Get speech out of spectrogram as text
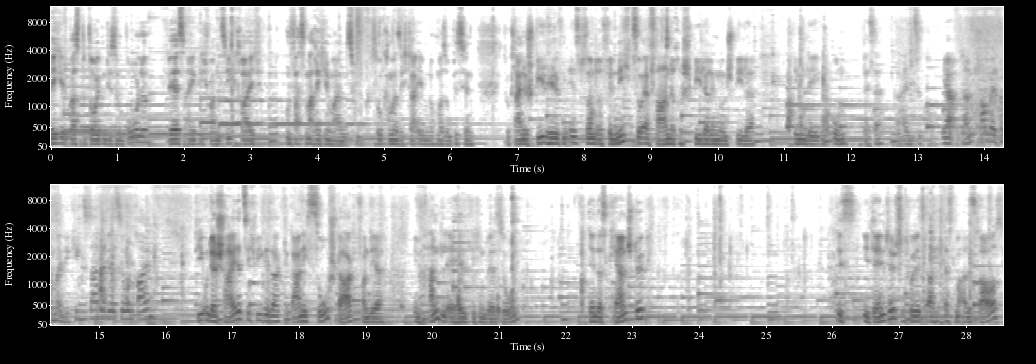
welche, was bedeuten die Symbole, wer ist eigentlich wann siegreich und was mache ich in meinem Zug. So kann man sich da eben nochmal so ein bisschen so kleine Spielhilfen, insbesondere für nicht so erfahrenere Spielerinnen und Spieler hinlegen, um besser reinzukommen. Ja, dann schauen wir jetzt nochmal in die Kickstarter-Version rein. Die unterscheidet sich, wie gesagt, gar nicht so stark von der im Handel erhältlichen Version. Denn das Kernstück ist identisch. Ich hole jetzt erstmal alles raus,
